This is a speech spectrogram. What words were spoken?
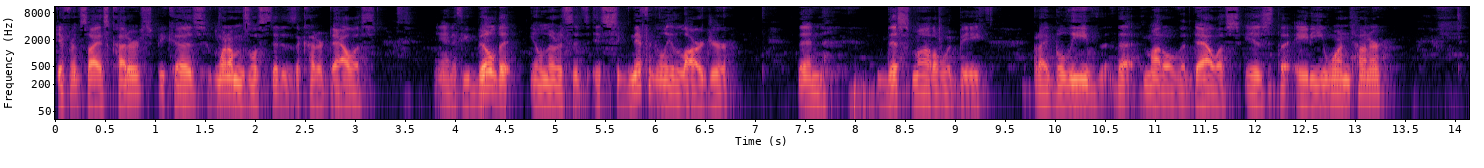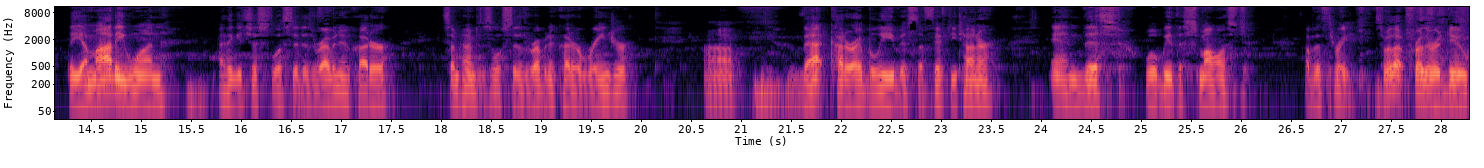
different size cutters because one of them is listed as the Cutter Dallas. And if you build it, you'll notice it's, it's significantly larger than this model would be. But I believe that model, the Dallas, is the 81 tonner. The Amati one, I think it's just listed as revenue cutter. Sometimes it's listed as revenue cutter Ranger. Uh, that cutter, I believe, is the 50 tonner. And this will be the smallest of the three. So without further ado,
